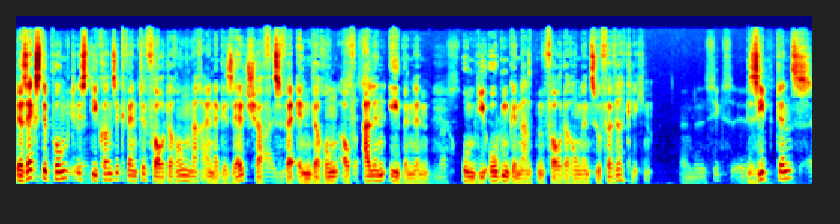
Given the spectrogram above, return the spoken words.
Der sechste Punkt ist die konsequente Forderung nach einer Gesellschaftsveränderung auf allen Ebenen, um die oben genannten Forderungen zu verwirklichen. Siebtens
